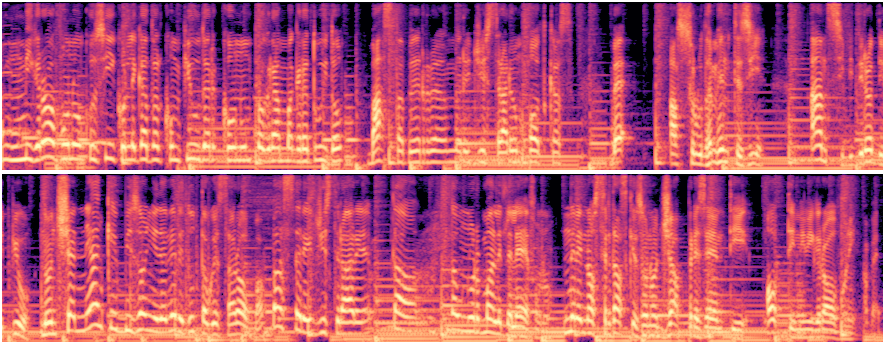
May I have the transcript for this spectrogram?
un microfono così collegato al computer con un programma gratuito? Basta per um, registrare un podcast? Beh, assolutamente sì. Anzi, vi dirò di più, non c'è neanche bisogno di avere tutta questa roba, basta registrare da, da un normale telefono. Nelle nostre tasche sono già presenti ottimi microfoni, vabbè,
